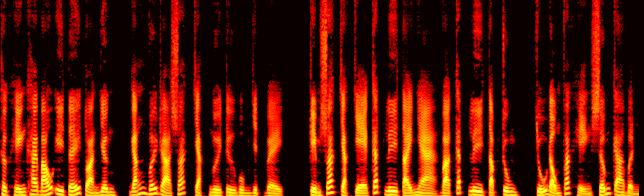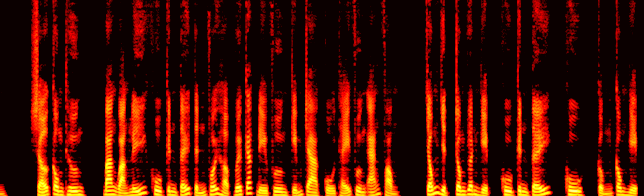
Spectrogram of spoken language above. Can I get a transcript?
Thực hiện khai báo y tế toàn dân gắn với rà soát chặt người từ vùng dịch về, kiểm soát chặt chẽ cách ly tại nhà và cách ly tập trung, chủ động phát hiện sớm ca bệnh. Sở Công Thương, Ban Quản lý Khu Kinh tế tỉnh phối hợp với các địa phương kiểm tra cụ thể phương án phòng, chống dịch trong doanh nghiệp, khu kinh tế, khu, cụm công nghiệp.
